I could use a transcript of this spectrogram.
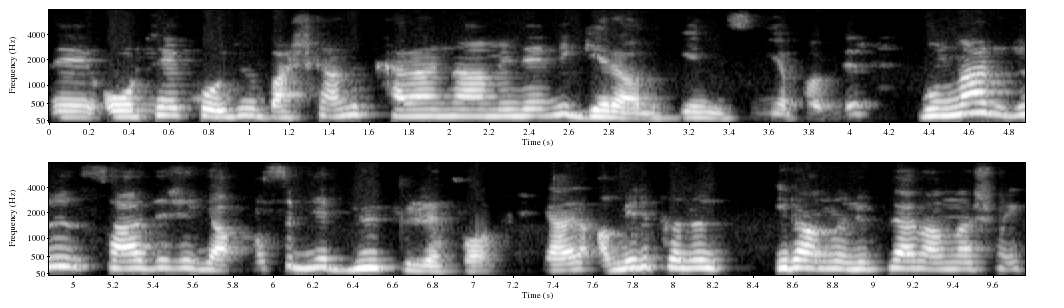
e, ortaya koyduğu başkanlık kararnamelerini geri alıp yenisini yapabilir. Bunları sadece yapması bile büyük bir reform. Yani Amerika'nın İran'la nükleer anlaşmayı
